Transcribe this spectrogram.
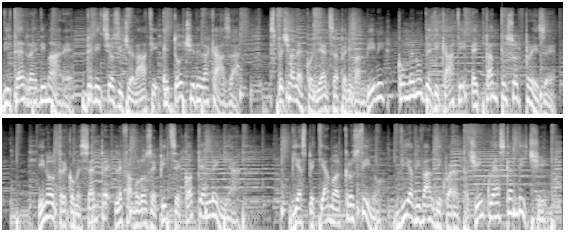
di terra e di mare, deliziosi gelati e dolci della casa. Speciale accoglienza per i bambini con menù dedicati e tante sorprese. Inoltre, come sempre, le favolose pizze cotte a legna. Vi aspettiamo al Crostino, via Vivaldi 45 a Scandicci.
